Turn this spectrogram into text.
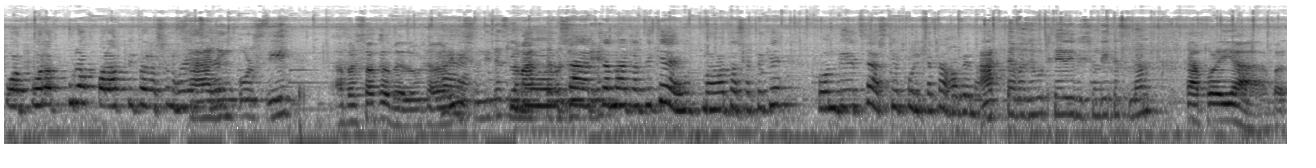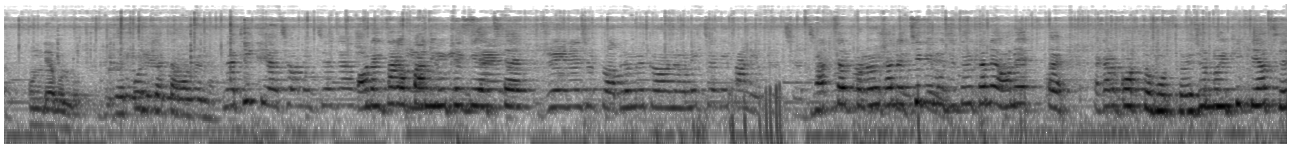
পুরা পড়া, পুরো পড়া প্রিপারেশন হয়েছে। আবার সকালবেলা উঠে রিভিশন দিতেছিলাম হ্যাঁ। আটটা বাজে আটটা নয়টার দিকে মাদ্রাসা থেকে ফোন দিয়েছে আজকে পরীক্ষাটা হবে না। আটটা বাজে উঠে রিভিশন দিতেছিলাম তারপরে ইয়া আবার ফোন দিয়ে বলল। পরীক্ষাটা হবে না। না ঠিকই আছে অনেক জায়গায় অনেক জায়গায় পানি উঠে গিয়েছে। ড্রেনেজের প্রবলেমের কারণে অনেক জায়গায় পানি উঠেছে। ডাক্তার চিনি মুজি তো এখানে অনেক এখানে গর্ত মর্ত এই জন্যই ঠিকই আছে।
